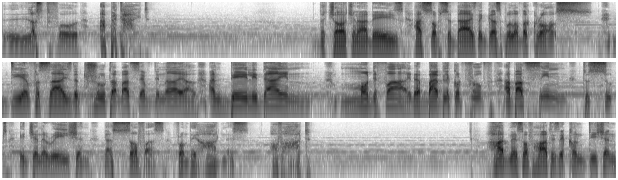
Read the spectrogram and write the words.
lustful appetite. The church in our days has subsidized the gospel of the cross, de emphasized the truth about self denial and daily dying, modified the biblical truth about sin to suit a generation that suffers from the hardness of heart. Hardness of heart is a condition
